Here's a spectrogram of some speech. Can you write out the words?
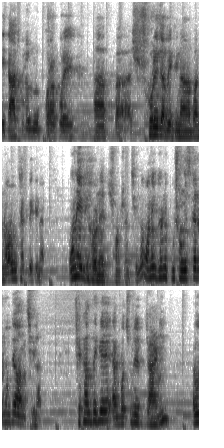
এই দাঁতগুলো মুভ করার পরে সরে যাবে কিনা বা নরম থাকবে কিনা, অনেক ধরনের সংশয় ছিল। অনেক ধরনের কুসংস্কারের মধ্যেও আমি ছিলাম। সেখান থেকে এক বছরের জার্নি এবং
